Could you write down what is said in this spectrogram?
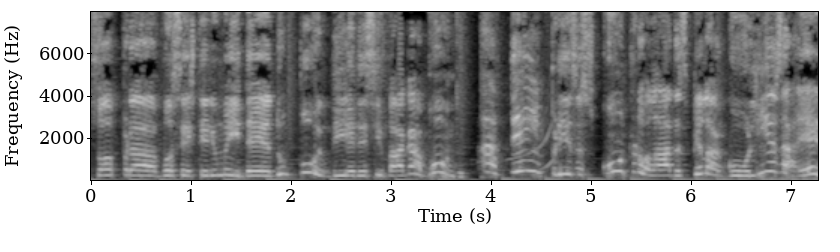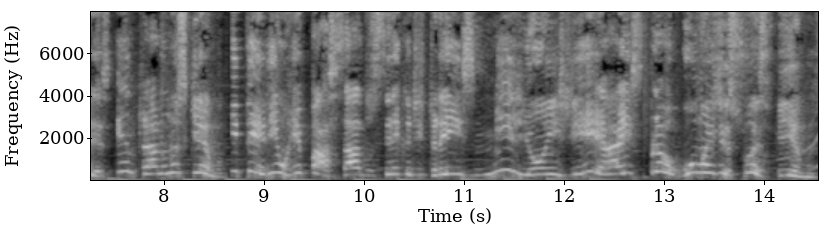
Só para vocês terem uma ideia do poder desse vagabundo, até empresas controladas pela Gol Linhas Aéreas entraram no esquema e teriam repassado cerca de 3 milhões de reais para algumas de suas firmas.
